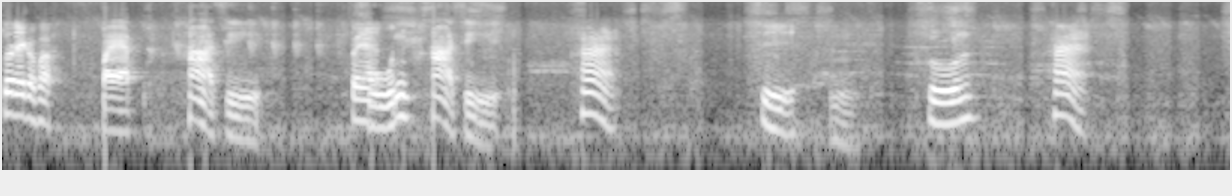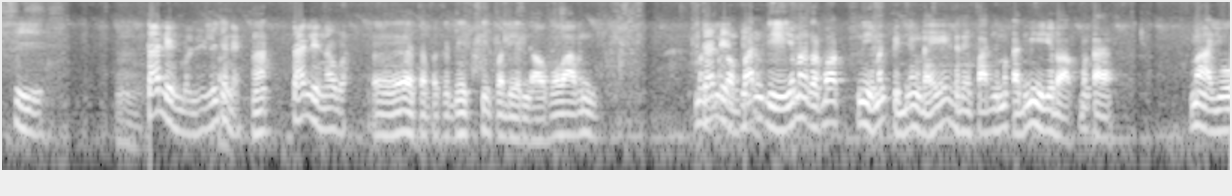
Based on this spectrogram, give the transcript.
ตัวใดก็พอแปดห้าสี่แปดศูนย์ห้าสี่ห้าสี่อืมศูนย์ห้าสี่ตัดเหรียญบ่นี่หรือจังไดฮะตัดเหรียญเอาบ่เออจะไปกระดิคิดประเด็นเอาเพราะว่ามัน มันจัดเหรียญ ก็ฟันดีมันก็บอกนี่มันเป็นยังไงแสดงฟันมันก็มีอยู่ดอกมันก็มาอยู่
